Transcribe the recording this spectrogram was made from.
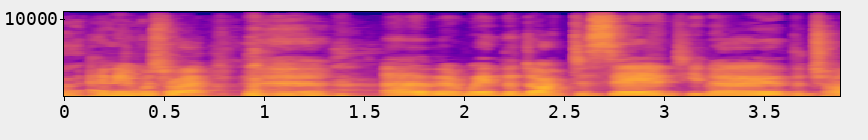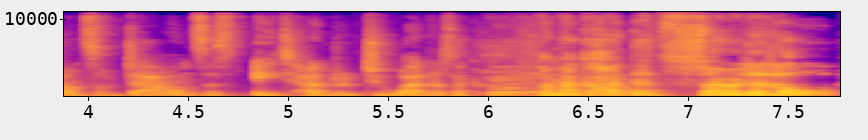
right. And he was right. Um, and when the doctor said, you know, the chance of Downs is 800 to 1, I was like, oh my god, that's so little.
